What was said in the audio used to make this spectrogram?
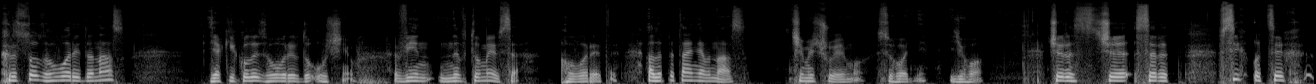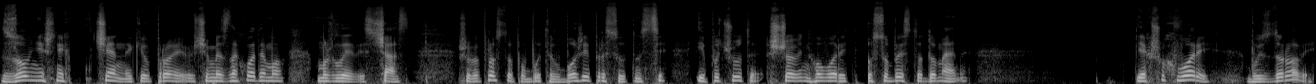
Христос говорить до нас, як і колись говорив до учнів. Він не втомився говорити. Але питання в нас, чи ми чуємо сьогодні Його? Через чи серед всіх оцих зовнішніх чинників, проявів, чи ми знаходимо можливість, час, щоб просто побути в Божій присутності і почути, що Він говорить особисто до мене. Якщо хворий, будь здоровий.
